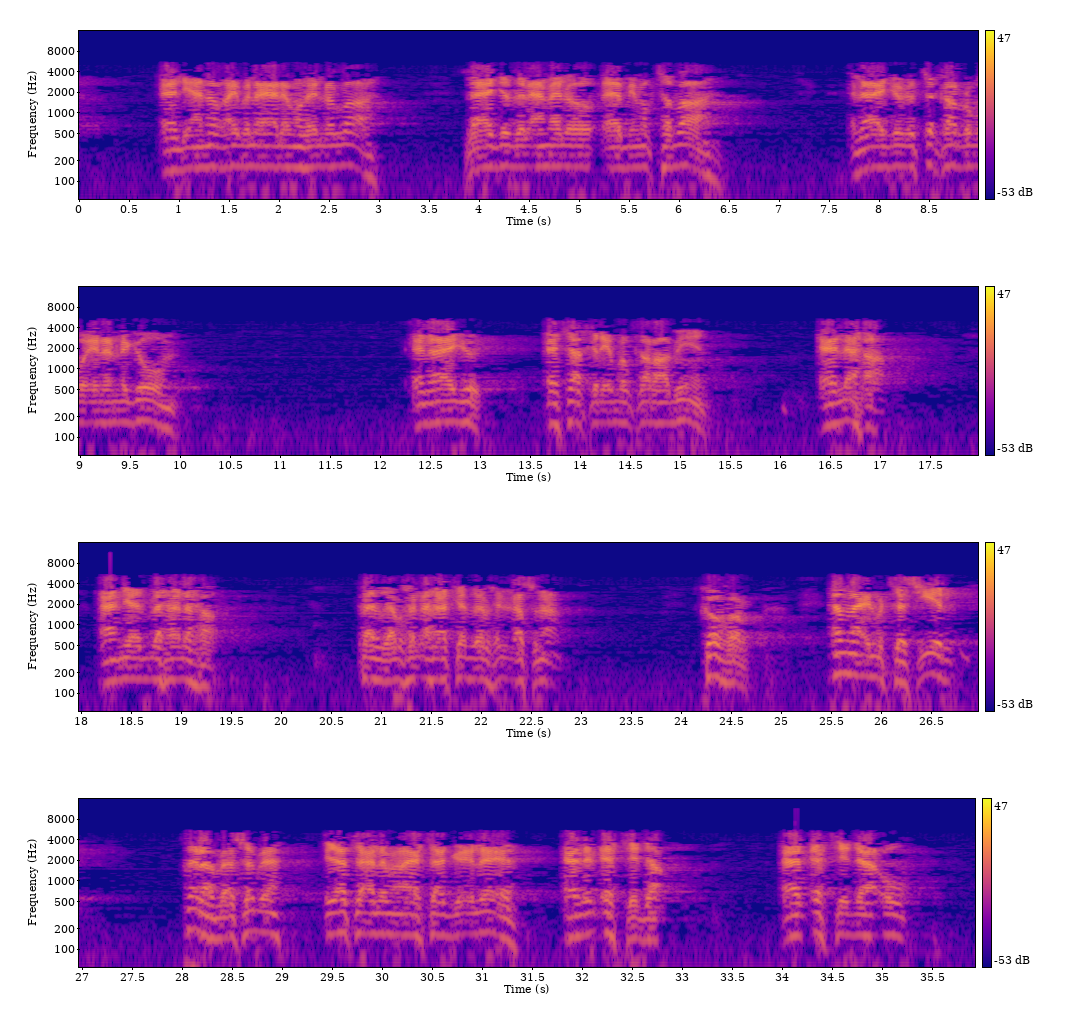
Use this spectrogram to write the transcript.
لأن الغيب لا يعلمه إلا الله. لا يجوز العمل بمقتضاه. لا يجوز التقرب إلى النجوم. لا يجوز تقريب القرابين لها أن يذبح لها. كذبح لها كذب في الأصنام. كفر. أما علم التسيير فلا بأس به إذا تعلم ما يحتاج إليه أهل الاهتداء. الاهتداء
